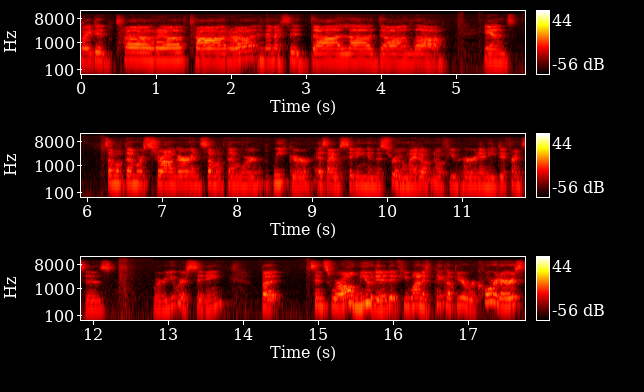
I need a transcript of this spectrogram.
So I did ta-ra, ta-ra, and then I said da-la, da-la. And some of them were stronger and some of them were weaker as I was sitting in this room. I don't know if you heard any differences where you were sitting, but since we're all muted, if you want to pick up your recorders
